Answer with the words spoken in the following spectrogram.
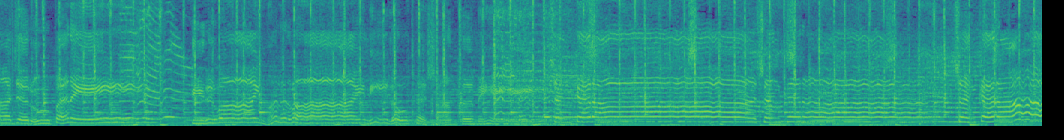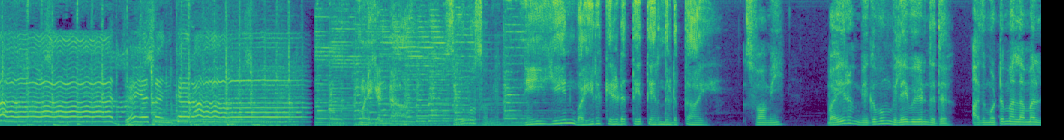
நடராஜ ரூபனே திருவாய் மலர்வாய் நீலோக சாந்தமே சங்கரா சங்கரா சங்கரா ஜய சங்கரா. மணிகண்டா சொல்லுங்க சுவாமி. நீ ஏன் வைர கிரீடத்தை தேர்ந்தெடுத்தாய்? சுவாமி வைரம் மிகவும் விலை உயர்ந்தது. அது மட்டுமல்லாமல்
